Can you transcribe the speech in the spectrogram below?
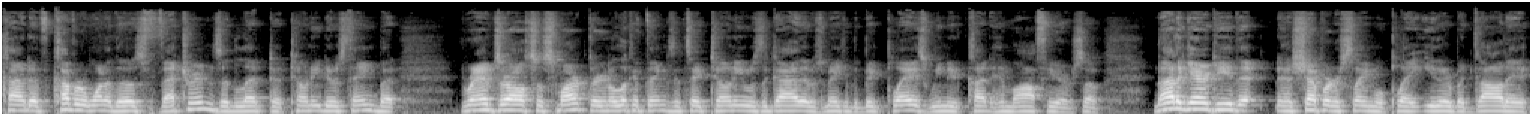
kind of cover one of those veterans and let uh, Toney do his thing. But Rams are also smart. They're going to look at things and say Toney was the guy that was making the big plays. We need to cut him off here. So, not a guarantee that uh, Shepard or Slayton will play either, but Golladay,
